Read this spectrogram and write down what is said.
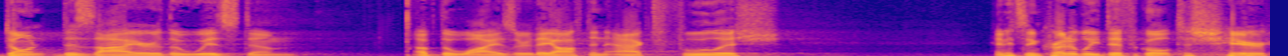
don't desire the wisdom of the wiser. They often act foolish and it's incredibly difficult to share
